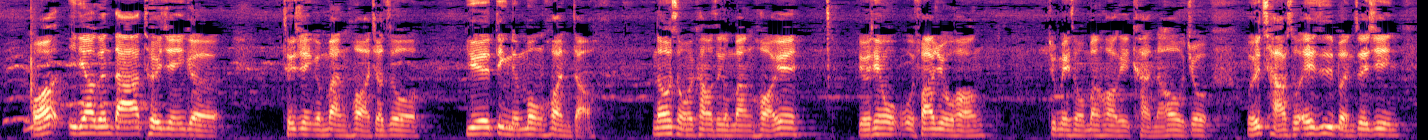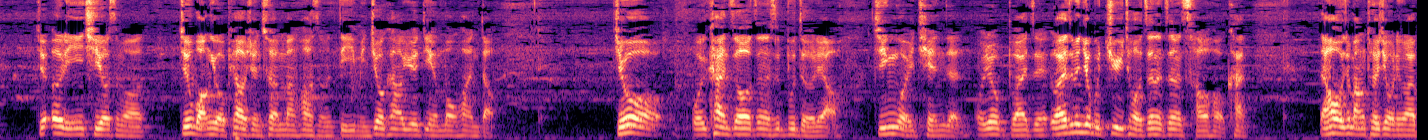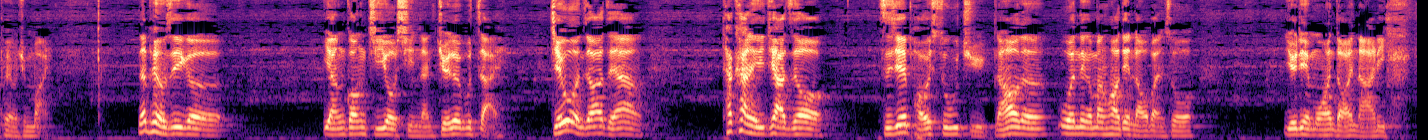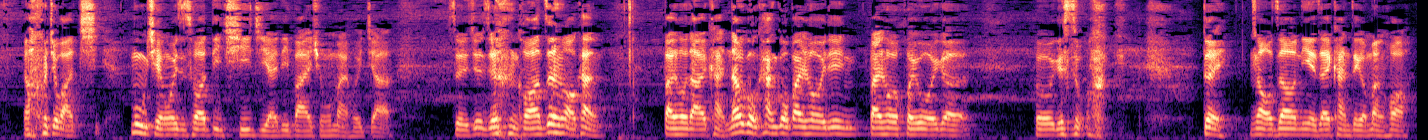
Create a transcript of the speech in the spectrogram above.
我一定要跟大家推荐一个，推荐一个漫画，叫做《约定的梦幻岛》。那为什么会看到这个漫画？因为有一天我我发觉我好像就没什么漫画可以看，然后我就我就查说，哎，日本最近就二零一七有什么，就网友票选出来漫画什么第一名，就看到《约定的梦幻岛》。结果我一看之后真的是不得了，惊为天人。我就不在这，我在这边就不剧透，真的真的超好看。然后我就忙推荐我另外一朋友去买。那朋友是一个阳光肌肉型男，绝对不宅。结果你知道他怎样？他看了一下之后，直接跑去书局，然后呢问那个漫画店老板说：“有点魔幻岛在哪里？” 然后就把七目前为止出到第七集还是第八集全部买回家了。所以就就很夸张，真的很好看，拜托大家看。那如果看过，拜托一定拜托回我一个回我一个什么？对，那我知道你也在看这个漫画。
